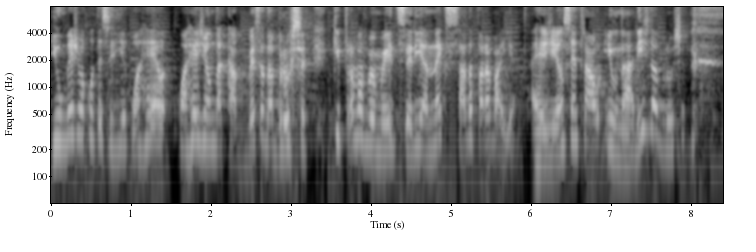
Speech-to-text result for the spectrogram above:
E o mesmo aconteceria com a, re- com a região da Cabeça da Bruxa, que provavelmente seria anexada para a Bahia. A região central e o nariz da bruxa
